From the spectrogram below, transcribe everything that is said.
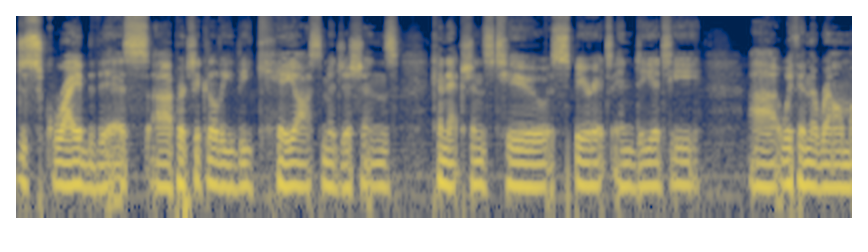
describe this, uh, particularly the chaos magicians' connections to spirit and deity uh, within the realm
